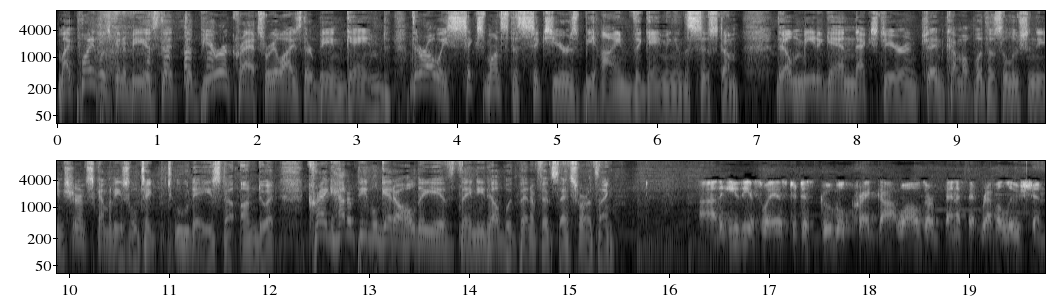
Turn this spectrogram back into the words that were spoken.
My point was going to be is that the bureaucrats realize they're being gamed. They're always six months to six years behind the gaming in the system. They'll meet again next year and, and come up with a solution. The insurance companies will take two days to undo it. Craig, how do people get a hold of you if they need help with benefits, that sort of thing? Uh, the easiest way is to just Google Craig Gottwals or Benefit Revolution.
